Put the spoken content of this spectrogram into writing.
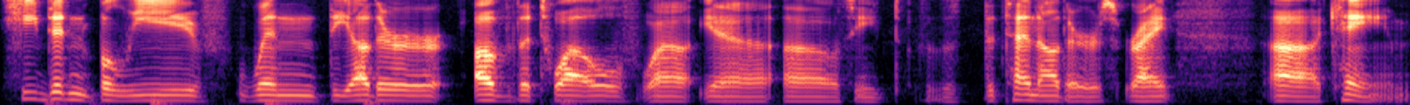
he didn't believe when the other of the 12 well yeah uh let's see the, the 10 others right uh came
